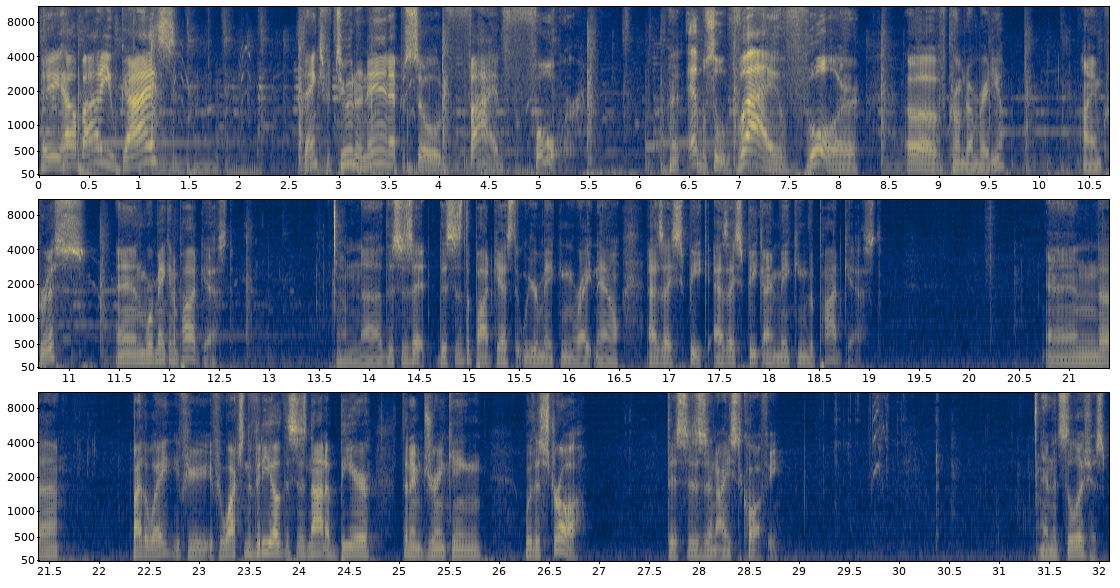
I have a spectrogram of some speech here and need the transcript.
Hey, how about you guys? Thanks for tuning in, episode 5 4. Episode 5 4 of Chrome Dome Radio. I am Chris, and we're making a podcast. And uh, this is it. This is the podcast that we are making right now as I speak. As I speak, I'm making the podcast. And uh, by the way, if you if you're watching the video, this is not a beer that I'm drinking with a straw. This is an iced coffee, and it's delicious.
